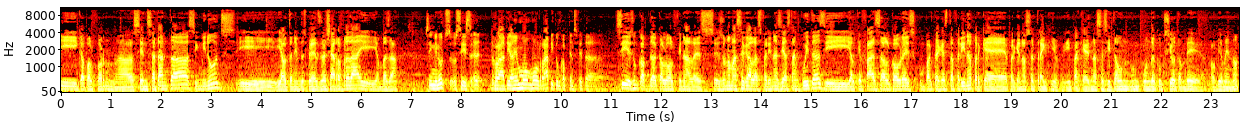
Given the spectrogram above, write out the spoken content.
i cap al forn a 170, 5 minuts i ja ho tenim després de deixar refredar i envasar 5 minuts, o sigui, és eh, relativament molt, molt ràpid un cop tens feta... Sí, és un cop de calor al final. És, és una massa que les farines ja estan cuites i el que fas al coure és compactar aquesta farina perquè, perquè no se trenqui i perquè necessita un, un punt de cocció també, òbviament, no?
